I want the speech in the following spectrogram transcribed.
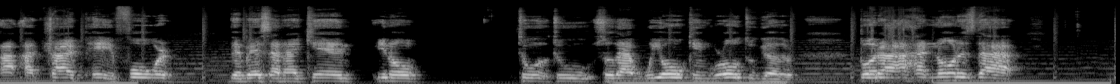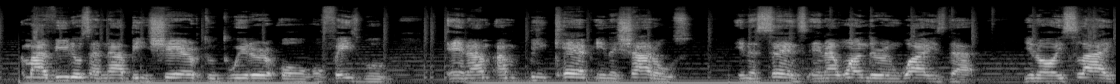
I, I try and pay it forward the best that I can you know to to so that we all can grow together. But I had noticed that my videos are not being shared to Twitter or, or Facebook, and I'm I'm being kept in the shadows, in a sense, and I'm wondering why is that? You know, it's like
